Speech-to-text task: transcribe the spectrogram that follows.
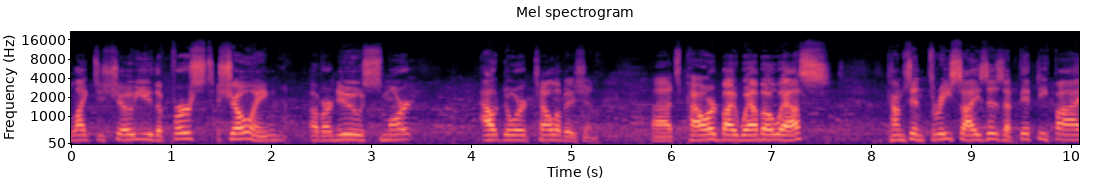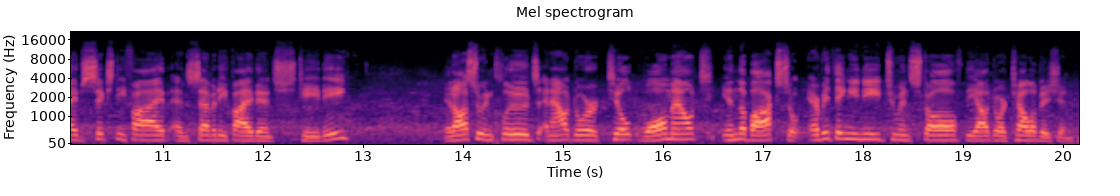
like to show you the first showing of our new smart outdoor television. Uh, it's powered by WebOS, comes in three sizes, a 55, 65, and 75 inch TV. It also includes an outdoor tilt wall mount in the box, so everything you need to install the outdoor television.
